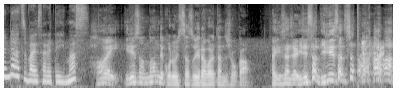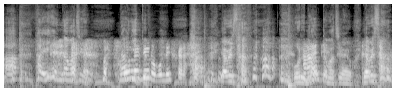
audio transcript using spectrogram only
円で発売されています。はい。入江さんなんでこの一冊を選ばれたんでしょうか？あ入江さんじゃあ入江さん入江さんしちゃった 大変な間違い。何言って同じようなもんですから、はい。矢部さん。俺なんて間違いよ矢部さん。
